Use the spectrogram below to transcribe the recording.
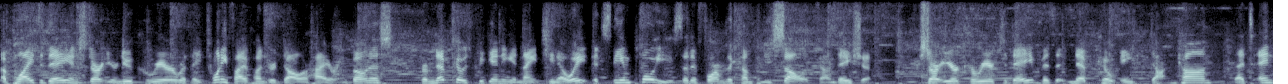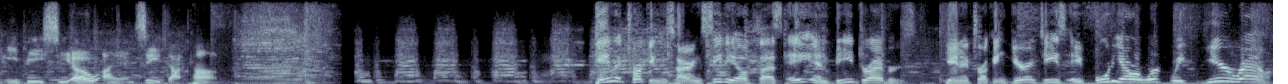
Apply today and start your new career with a $2,500 hiring bonus. From Nebco's beginning in 1908, it's the employees that have formed the company's solid foundation. Start your career today. Visit nebcoinc.com. That's N E B C O I N C.com. Gana Trucking is hiring CDL Class A and B drivers. Gana Trucking guarantees a 40 hour work week year round,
